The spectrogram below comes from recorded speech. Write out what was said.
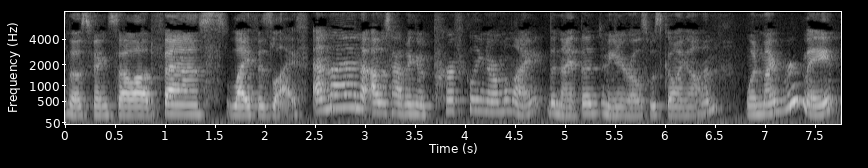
those things sell out fast. Life is life. And then I was having a perfectly normal night, the night that Mean Girls was going on, when my roommate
